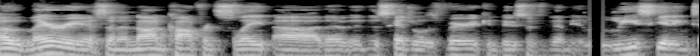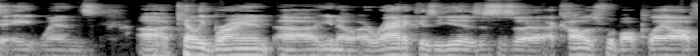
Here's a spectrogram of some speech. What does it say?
hilarious in a non-conference slate. Uh, the the schedule is very conducive to them at least getting to eight wins. Uh, Kelly Bryant, uh, you know, erratic as he is, this is a, a college football playoff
